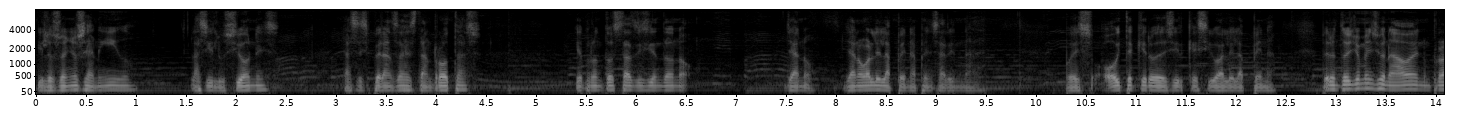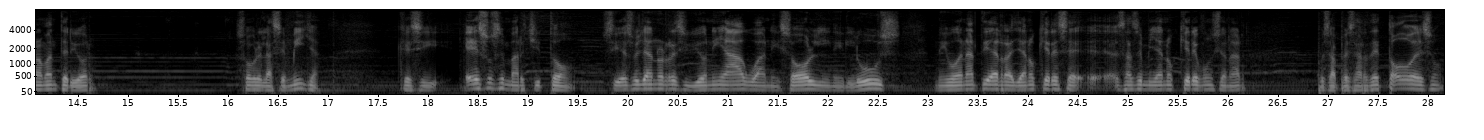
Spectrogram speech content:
y los sueños se han ido, las ilusiones, las esperanzas están rotas y de pronto estás diciendo no, ya no, ya no vale la pena pensar en nada. Pues hoy te quiero decir que sí vale la pena. Pero entonces yo mencionaba en un programa anterior sobre la semilla, que si eso se marchitó, si eso ya no recibió ni agua, ni sol, ni luz, ni buena tierra, ya no quiere esa semilla no quiere funcionar, pues a pesar de todo eso,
